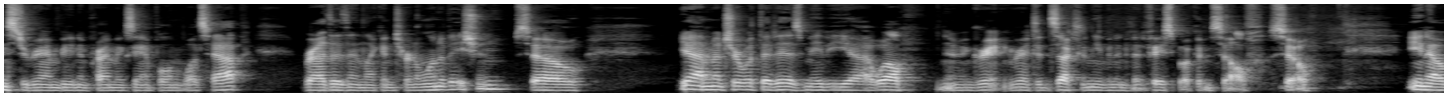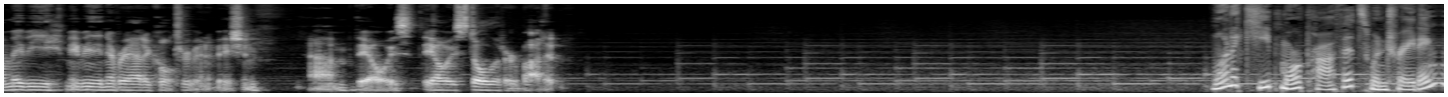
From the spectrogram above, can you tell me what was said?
Instagram being a prime example, and WhatsApp, rather than like internal innovation. So, yeah, I'm not sure what that is. Maybe, uh, well, I mean, granted, Zuck didn't even invent Facebook himself, so you know, maybe maybe they never had a culture of innovation. Um, they always they always stole it or bought it. Want to keep more profits when trading?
